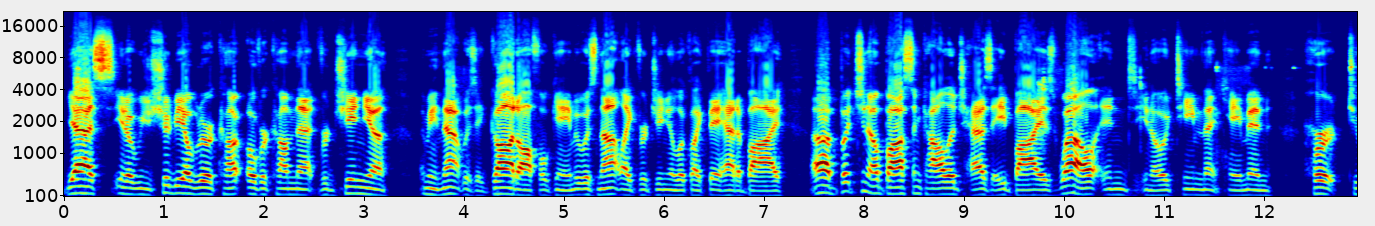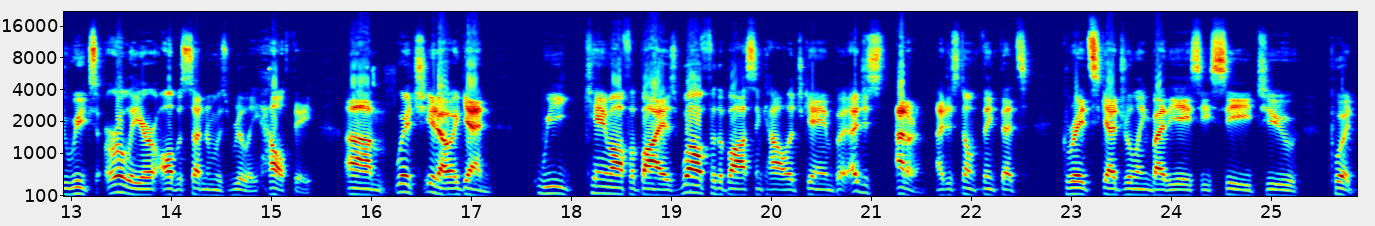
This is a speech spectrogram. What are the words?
yes, you know we should be able to overcome that. Virginia, I mean, that was a god awful game. It was not like Virginia looked like they had a bye. Uh, but you know, Boston College has a bye as well, and you know, a team that came in hurt two weeks earlier all of a sudden was really healthy. Um, which you know, again. We came off a bye as well for the Boston College game, but I just I don't know. I just don't think that's great scheduling by the ACC to put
